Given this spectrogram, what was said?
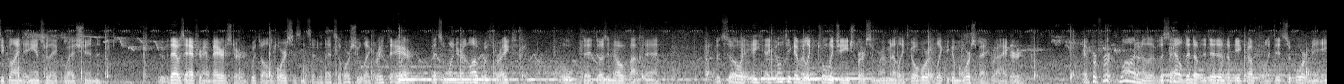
declined to answer that question. That was after I embarrassed her with all the horses and said, Well, that's the horseshoe leg right there. That's the one you're in love with, right? Oh, Dad doesn't know about that. But so I, I don't think I'm a like totally changed person where I'm gonna like go hor- like become a horseback rider. I prefer. Well, I don't know. The, the saddle did end up. It did end up being comfortable. It did support me,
